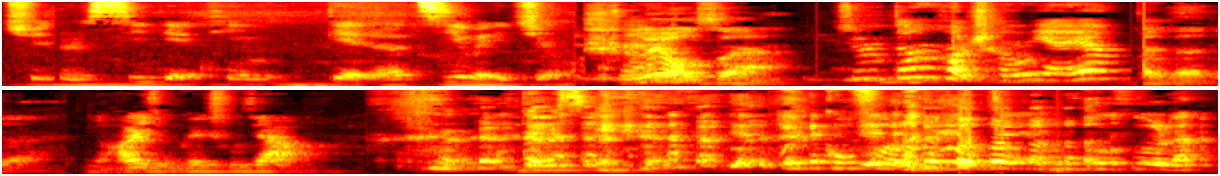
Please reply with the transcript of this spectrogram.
去就是西点厅点了鸡尾酒。十六岁，就是刚好成年呀。对对对，女孩已经可以出嫁了。对不起，辜负了，对，辜负了。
